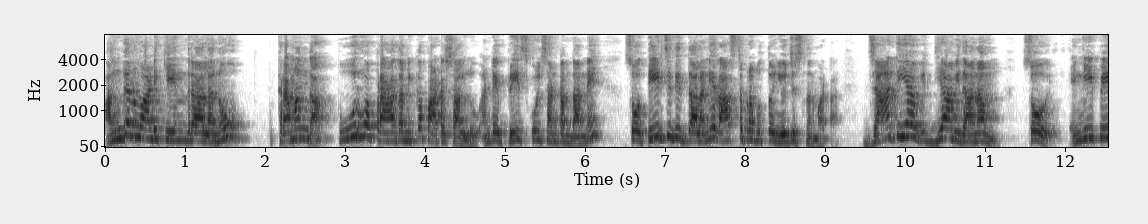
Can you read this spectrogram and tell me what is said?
అంగన్వాడీ కేంద్రాలను క్రమంగా పూర్వ ప్రాథమిక పాఠశాలలు అంటే ప్రీ స్కూల్స్ అంటాం దాన్ని సో తీర్చిదిద్దాలని రాష్ట్ర ప్రభుత్వం యోచిస్తుందన్నమాట. జాతీయ విద్యా విధానం so NEP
